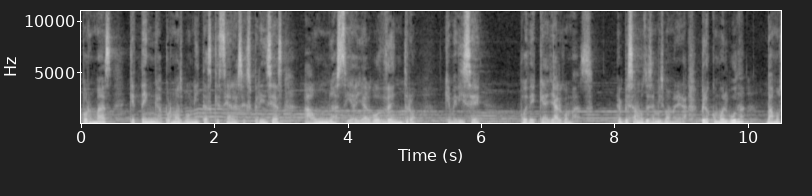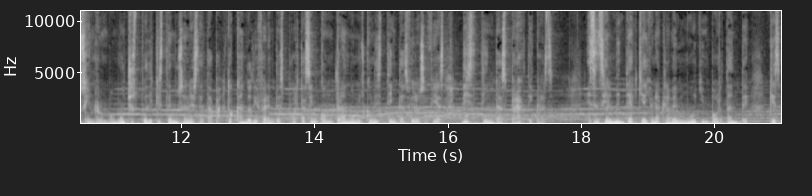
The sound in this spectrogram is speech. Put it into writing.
Por más que tenga, por más bonitas que sean las experiencias, aún así hay algo dentro que me dice, puede que haya algo más. Empezamos de esa misma manera, pero como el Buda, vamos sin rumbo. Muchos puede que estemos en esta etapa, tocando diferentes puertas, encontrándonos con distintas filosofías, distintas prácticas. Esencialmente aquí hay una clave muy importante, que es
